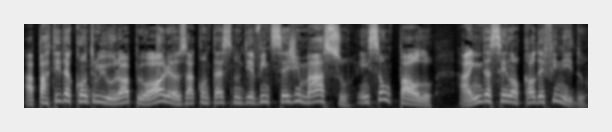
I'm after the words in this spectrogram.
A partida contra o Europe Warriors acontece no dia 26 de março, em São Paulo, ainda sem local definido.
